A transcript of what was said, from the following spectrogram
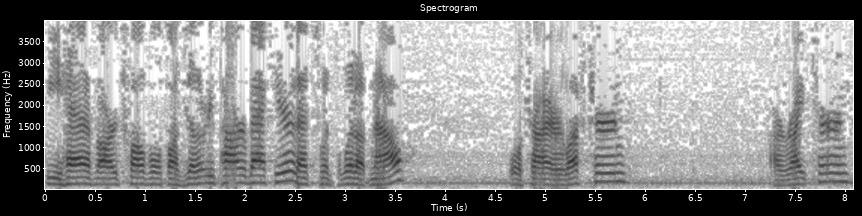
we have our 12 volt auxiliary power back here. That's what's lit up now. We'll try our left turn, our right turn.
